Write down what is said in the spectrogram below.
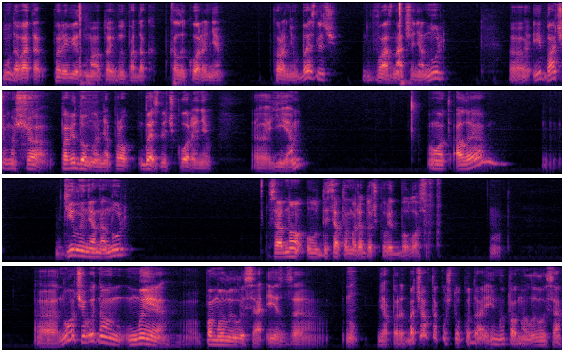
Ну, давайте перевіримо той випадок, коли корені, коренів безліч, два значення 0. Е, І бачимо, що повідомлення про безліч коренів е, є. От, але ділення на 0 все одно у 10 рядочку відбулося. От. Е, Ну, очевидно, ми помилилися із. е, Ну, я передбачав таку штуку, да, і ми помилилися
